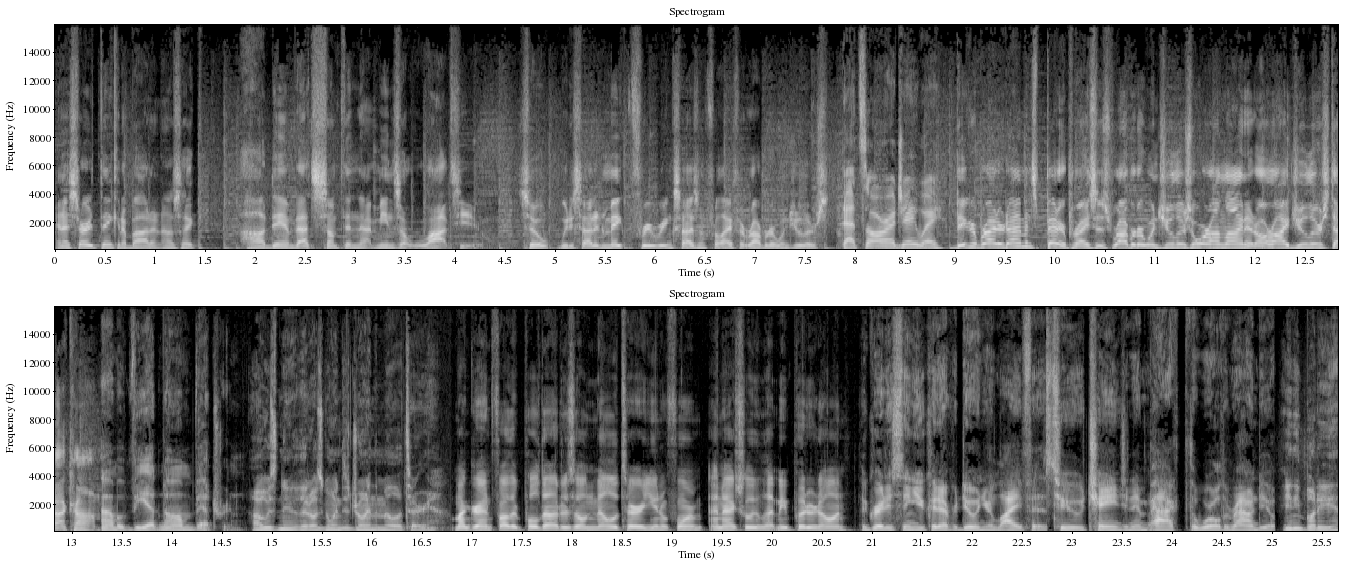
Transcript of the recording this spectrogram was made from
And I started thinking about it and I was like, oh, damn, that's something that means a lot to you. So we decided to make free ring sizing for life at Robert Irwin Jewelers. That's RIJ way. Bigger, brighter diamonds, better prices. Robert Irwin Jewelers or online at rijewelers.com. I'm a Vietnam veteran. I always knew that I was going to join the military. My grandfather pulled out his own military uniform and actually let me put it on. The greatest thing you could ever do in your life is to change and impact the world around you. Anybody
